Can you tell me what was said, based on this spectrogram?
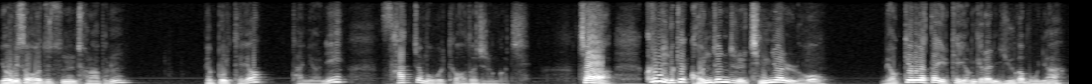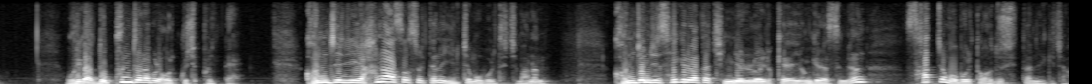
여기서 얻을 수 있는 전압은 몇 볼트예요? 당연히 4.5V가 얻어지는 거지. 자, 그러면 이렇게 건전지를 직렬로 몇 개를 갖다 이렇게 연결하는 이유가 뭐냐? 우리가 높은 전압을 얻고 싶을 때 건전지 하나 썼을 때는 1.5V지만은 건전지 세 개를 갖다 직렬로 이렇게 연결했으면 4.5V 얻을 수 있다는 얘기죠.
